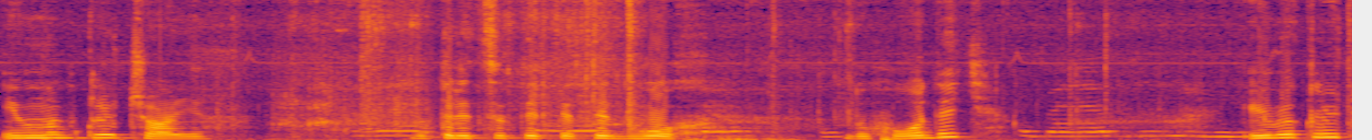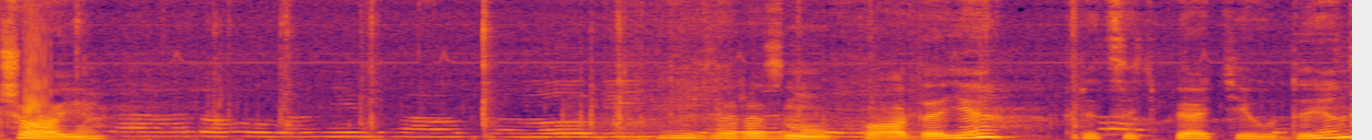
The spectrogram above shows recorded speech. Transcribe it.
і воно включає. До 35,2 доходить і виключає. Ну, зараз знов падає. 35,1.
